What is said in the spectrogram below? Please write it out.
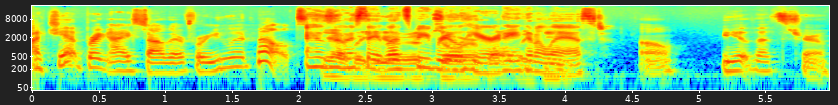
I can't bring ice down there for you. It melts. I was Yeah, gonna say, let's be real here. It ain't gonna heat. last. Oh, yeah, that's true.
